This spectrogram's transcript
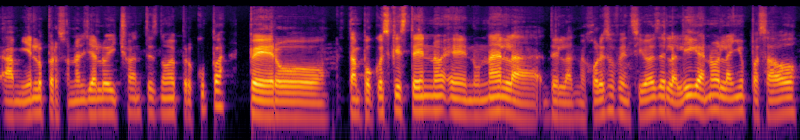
a mí en lo personal ya lo he dicho antes, no me preocupa, pero tampoco es que esté en, una de, las mejores ofensivas de la liga, ¿no? El año pasado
